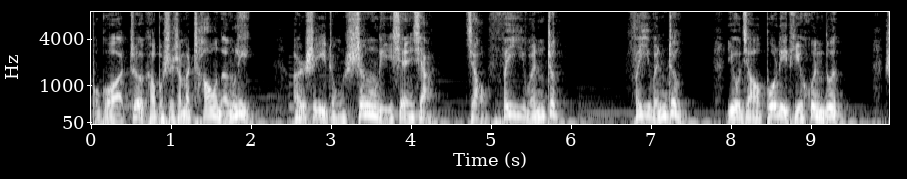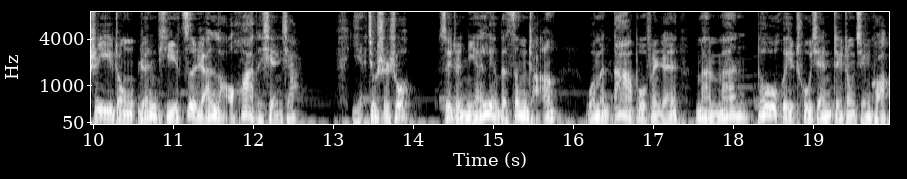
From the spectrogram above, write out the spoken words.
不过这可不是什么超能力，而是一种生理现象，叫飞蚊症。飞蚊症又叫玻璃体混沌，是一种人体自然老化的现象。也就是说，随着年龄的增长，我们大部分人慢慢都会出现这种情况。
